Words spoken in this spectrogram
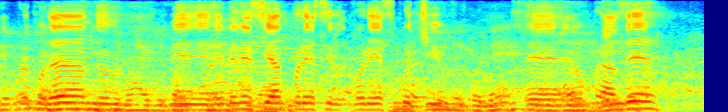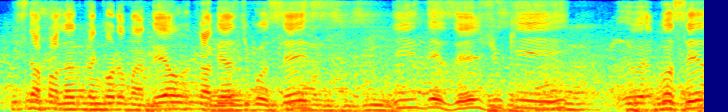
me procurando, me reverenciando por esse, por esse motivo. É, é um prazer estar falando para Coromandel através de vocês e desejo que eh, vocês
